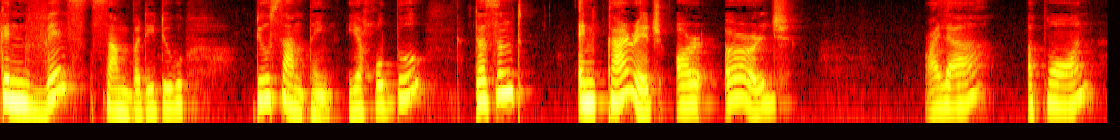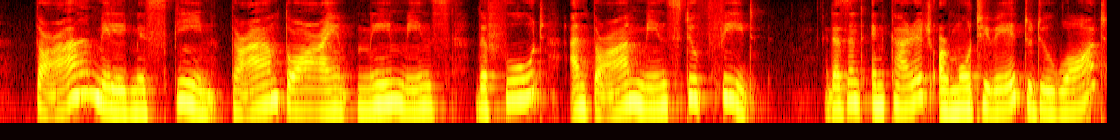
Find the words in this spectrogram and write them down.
convince somebody to do something. Yahuddu doesn't encourage or urge ala upon ta'amil miskin. Ta'am ta'am means the food and ta'am means to feed. It doesn't encourage or motivate to do what?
